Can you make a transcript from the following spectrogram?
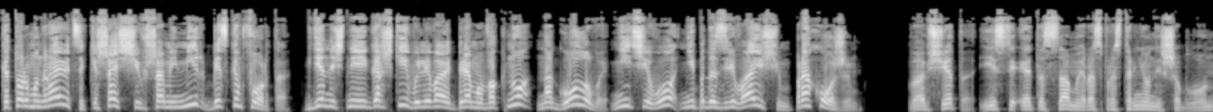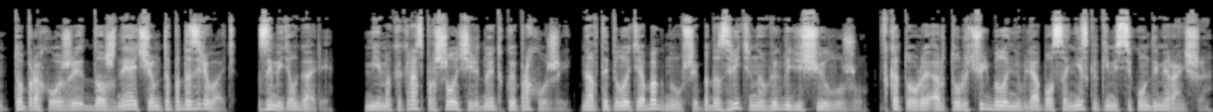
которому нравится кишащий в шаме мир без комфорта, где ночные горшки выливают прямо в окно на головы ничего не подозревающим прохожим? Вообще-то, если это самый распространенный шаблон, то прохожие должны о чем-то подозревать, заметил Гарри. Мимо как раз прошел очередной такой прохожий, на автопилоте обогнувший подозрительно выглядящую лужу, в которой Артур чуть было не вляпался несколькими секундами раньше.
